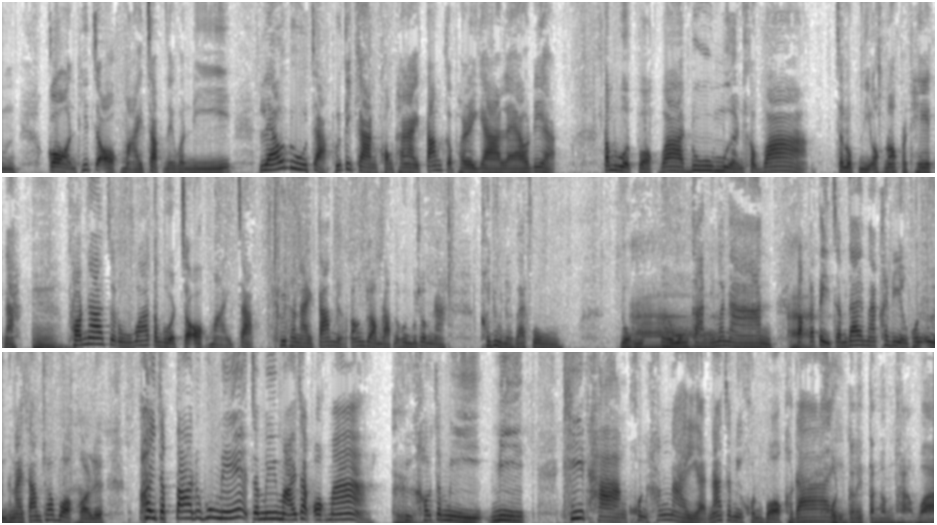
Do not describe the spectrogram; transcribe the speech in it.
ม ก่อนที่จะออกหมายจับในวันนี้ แล้วดูจากพฤติการของทนายตั้มกับภรรยาแล้วเนี่ยตำรวจบอกว่าดูเหมือนกับว่าจะหลบหนีออกนอกประเทศนะ เพราะน่าจะรู้ว่าตำรวจจะออกหมายจับ คือทนายตั้มเนี่ยต้องยอมรับนะคุณผู้ชมนะเขาอยู่ในแวดวง วงอ่าเออวงการนี้มานานอ่าปกติจำได้ไหมคดีของคนอื่นทนายตั้มชอบบอกก่อนเลย ใครจับตาดูพรุ่งนี้จะมีหมายจับออกมา คือเขาจะมีมีที่ทางคนข้างในอะน่าจะมีคนบอกเขาได้ คนก็เลยตั้งคำถามว่า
